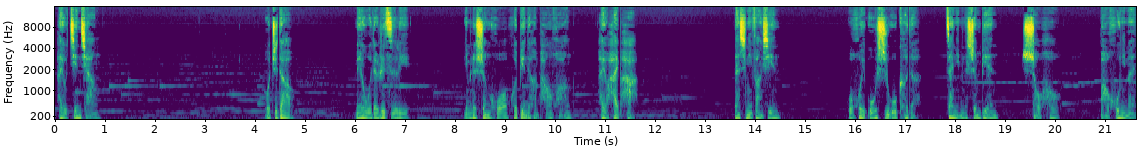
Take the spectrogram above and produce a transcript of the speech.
还有坚强。我知道，没有我的日子里，你们的生活会变得很彷徨，还有害怕。但是你放心。我会无时无刻的在你们的身边守候、保护你们。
